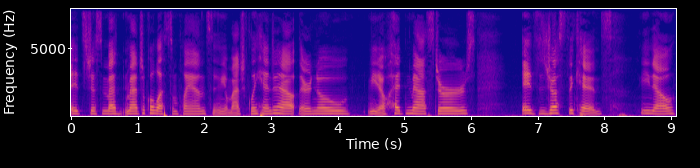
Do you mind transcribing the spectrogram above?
It's just ma- magical lesson plans, and, you know, magically handed out. There are no you know, headmasters. It's just the kids. You know,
